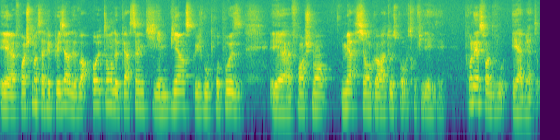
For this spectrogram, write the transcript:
Et euh, franchement ça fait plaisir de voir autant de personnes qui aiment bien ce que je vous propose. Et euh, franchement merci encore à tous pour votre fidélité. Prenez soin de vous et à bientôt.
